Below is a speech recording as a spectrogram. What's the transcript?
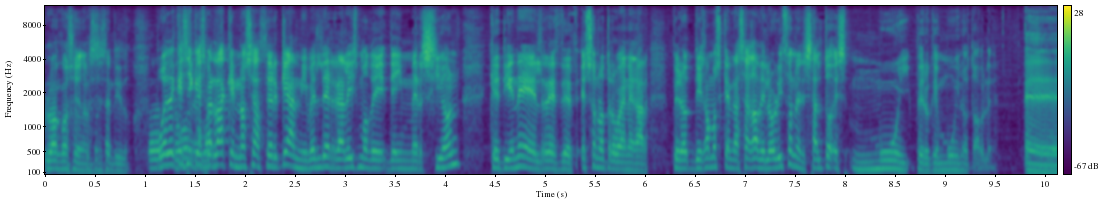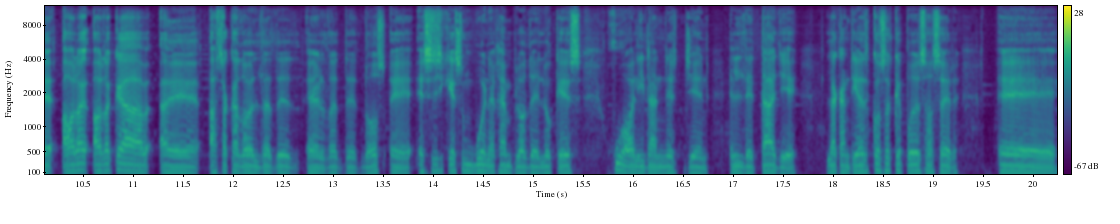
Lo han conseguido en ese sentido. Puede que sí que es verdad que no se acerque al nivel de realismo de, de inmersión que tiene el Red Dead. Eso no te lo voy a negar. Pero digamos que en la saga del Horizon el salto es muy, pero que muy notable. Eh, ahora, ahora que ha, eh, ha sacado el Red Dead, el Red Dead 2, eh, ese sí que es un buen ejemplo de lo que es jugabilidad Next Gen, el detalle, la cantidad de cosas que puedes hacer. Eh,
